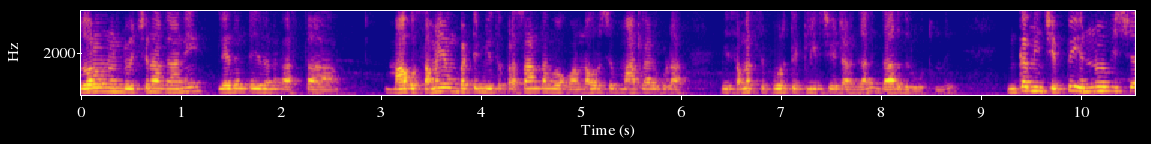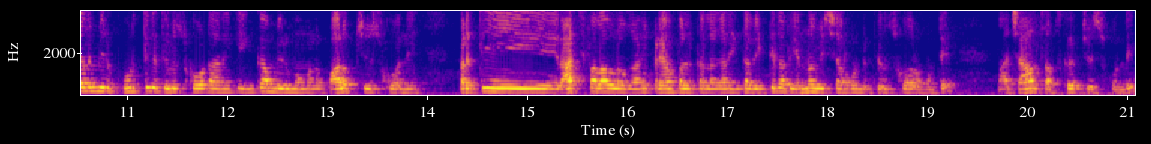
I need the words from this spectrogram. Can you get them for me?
దూరం నుండి వచ్చినా కానీ లేదంటే ఏదైనా కాస్త మాకు సమయం బట్టి మీతో ప్రశాంతంగా ఒక వన్ అవర్ సేపు మాట్లాడి కూడా మీ సమస్య పూర్తి క్లియర్ చేయడానికి కానీ దారి దొరుకుతుంది. ఇంకా మేము చెప్పే ఎన్నో విషయాలు మీరు పూర్తిగా తెలుసుకోవడానికి ఇంకా మీరు మమ్మల్ని ఫాలోఅప్ చేసుకొని ప్రతి రాశి ఫలాల్లో కానీ ప్రేమ ఫలితాల్లో కానీ ఇంకా వ్యక్తిగత ఎన్నో విషయాలు కూడా మీరు తెలుసుకోవాలనుకుంటే మా ఛానల్ సబ్స్క్రైబ్ చేసుకోండి.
